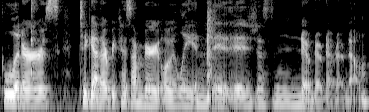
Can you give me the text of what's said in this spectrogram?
glitters together because I'm very oily and it is just no, no, no, no, no.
